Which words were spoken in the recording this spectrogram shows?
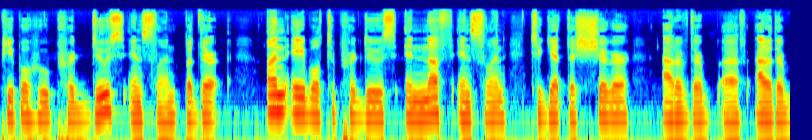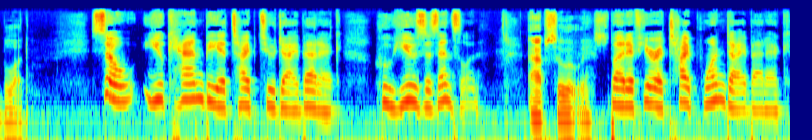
people who produce insulin, but they're unable to produce enough insulin to get the sugar out of their uh, out of their blood. So you can be a type 2 diabetic who uses insulin. Absolutely. But if you're a type 1 diabetic,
